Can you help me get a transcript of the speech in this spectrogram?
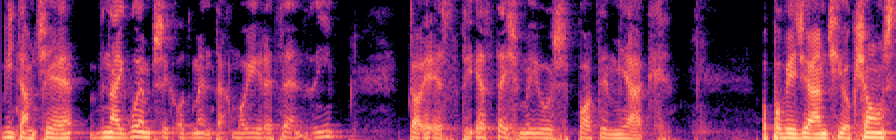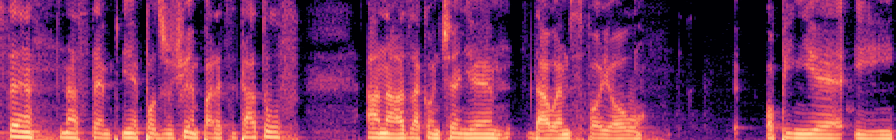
witam Cię w najgłębszych odmętach mojej recenzji. To jest, jesteśmy już po tym, jak opowiedziałem Ci o książce, następnie podrzuciłem parę cytatów, a na zakończenie dałem swoją opinię i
